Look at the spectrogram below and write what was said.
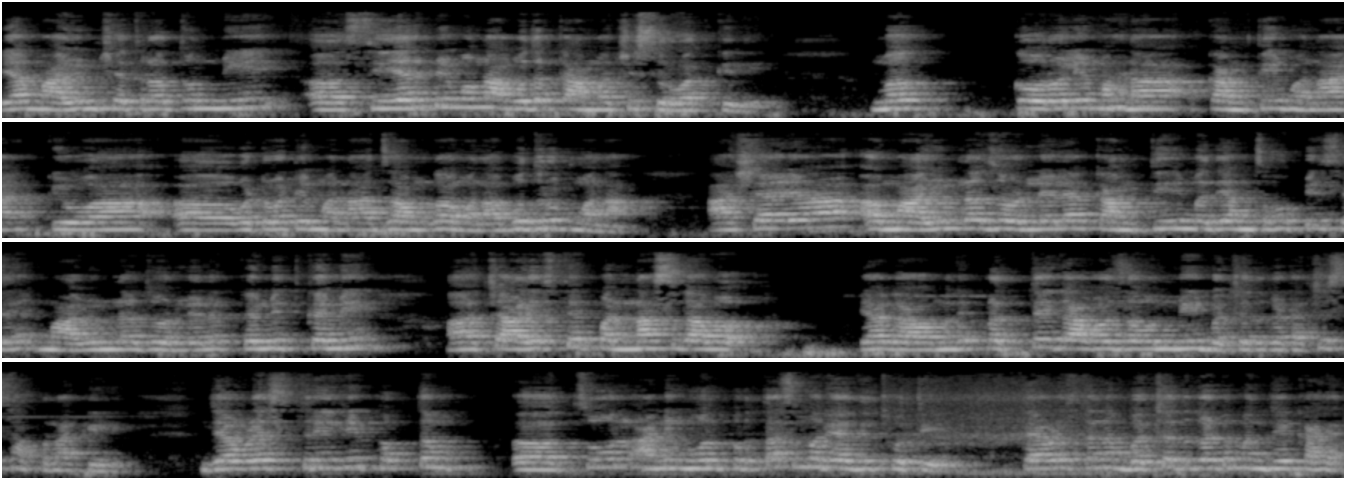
या माविम क्षेत्रातून मी सीआरपी म्हणून अगोदर कामाची सुरुवात केली. मग कोरोली म्हणा कामती म्हणा किंवा वटवटे म्हणा जामगाव म्हणा बुद्रुक म्हणा अशा या मावीमला माविमला जोडलेल्या कामतीमध्ये आमचं ऑफिस आहे. माविमला जोडलेल्या कमीत कमी चाळीस ते पन्नास गावं या गावामध्ये प्रत्येक गावात जाऊन मी बचत गटाची स्थापना केली. ज्यावेळेस स्त्री ही फक्त चूल आणि मूलपुरताच मर्यादित होती त्यावेळेस त्यांना बचत गट म्हणजे काय?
